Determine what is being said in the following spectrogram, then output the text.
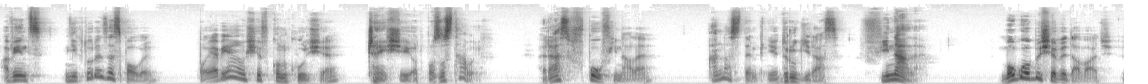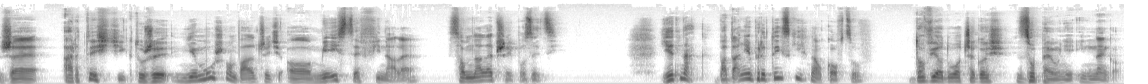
A więc niektóre zespoły pojawiają się w konkursie częściej od pozostałych. Raz w półfinale, a następnie drugi raz w finale. Mogłoby się wydawać, że artyści, którzy nie muszą walczyć o miejsce w finale, są na lepszej pozycji. Jednak badanie brytyjskich naukowców dowiodło czegoś zupełnie innego.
